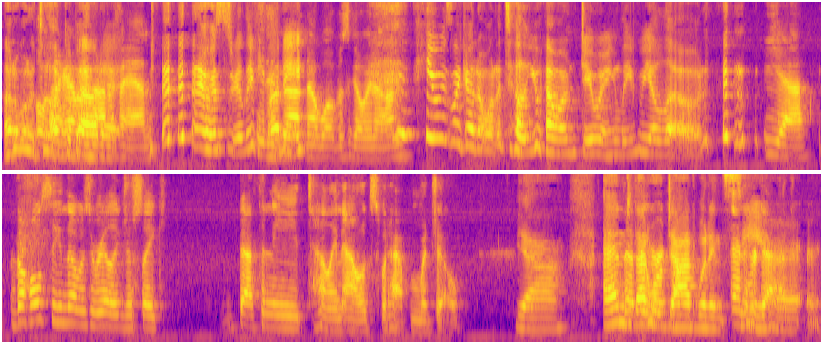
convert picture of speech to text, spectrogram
"I don't want to Oh, talk I about not a it." fan. it was really funny. He did not know what was going on. He was like, "I don't want to tell you how I'm doing. Leave me alone." Yeah, the whole scene though was really just like Bethenny telling Alex what happened with Joe. Yeah, and That that, her dad talk- wouldn't her see dad. her,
